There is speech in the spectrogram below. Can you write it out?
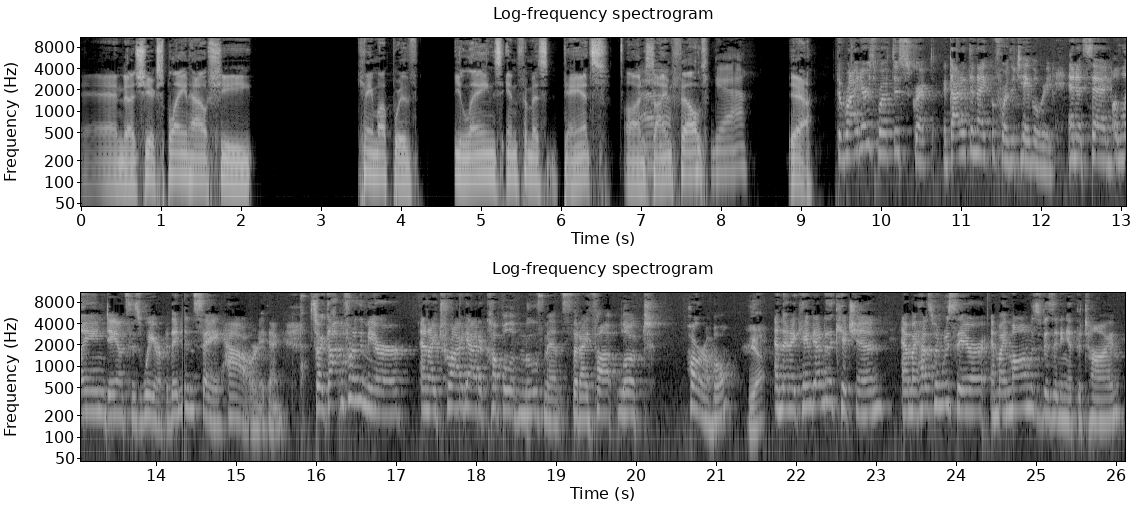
and uh, she explained how she came up with Elaine's infamous dance on Ah. Seinfeld. Yeah. Yeah. The writers wrote this script. I got it the night before the table read, and it said Elaine dances weird, but they didn't say how or anything. So I got in front of the mirror and I tried out a couple of movements that I thought looked horrible. Yeah. And then I came down to the kitchen, and my husband was there, and my mom was visiting at the time.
